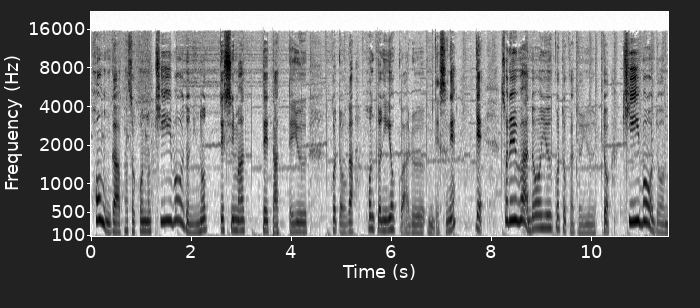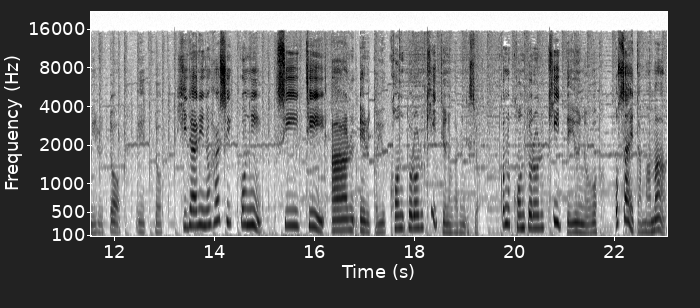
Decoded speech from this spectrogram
本がパソコンのキーボードに載ってしまってたっていうことが本当によくあるんですね。でそれはどういうことかというとキーボードを見ると、えっと、左の端っこに CTRL というコントロールキーっていうのがあるんですよ。このコントロールキーっていうのを押さえたまま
